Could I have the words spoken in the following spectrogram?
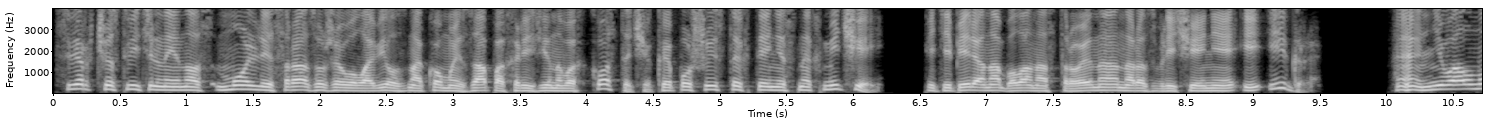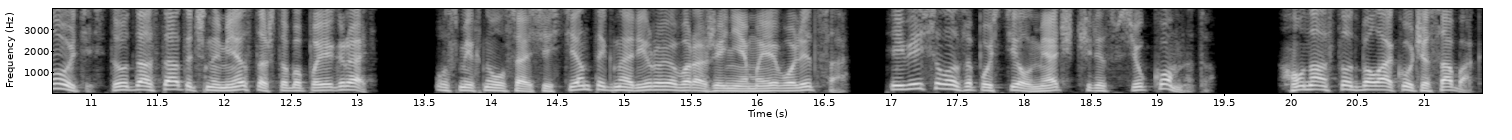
Сверхчувствительный нос Молли сразу же уловил знакомый запах резиновых косточек и пушистых теннисных мячей, и теперь она была настроена на развлечения и игры. «Не волнуйтесь, тут достаточно места, чтобы поиграть», усмехнулся ассистент, игнорируя выражение моего лица, и весело запустил мяч через всю комнату. «У нас тут была куча собак».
